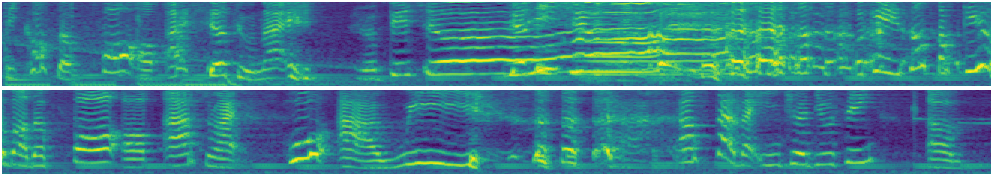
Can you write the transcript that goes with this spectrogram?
Because the four of us here tonight Your teacher. Will teach you. okay, so talking about the four of us, right? Who are we? I'll start by introducing um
